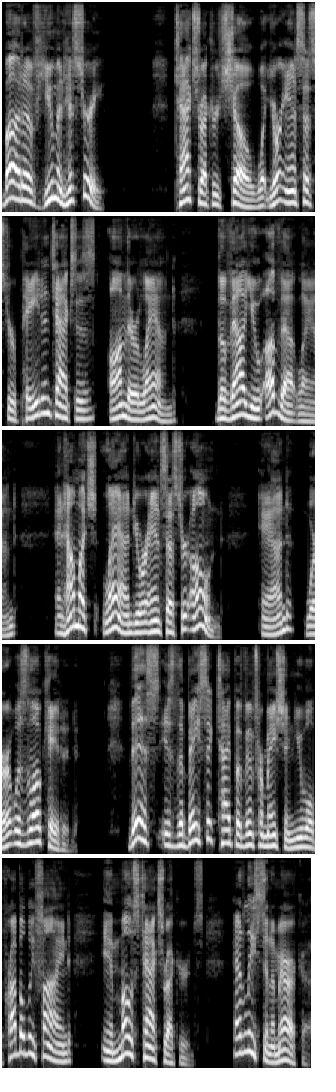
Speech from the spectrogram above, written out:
but of human history. Tax records show what your ancestor paid in taxes on their land, the value of that land, and how much land your ancestor owned and where it was located. This is the basic type of information you will probably find in most tax records, at least in America.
